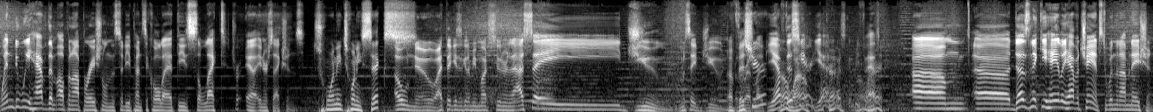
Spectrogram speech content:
When do we have them up and operational in the city of Pensacola at these select tr- uh, intersections? 2026? Oh, no. I think it's going to be much sooner than that. I say June. I'm going to say June. Of this year? light. Yeah, Oh, this wow. year. Yeah, Okay. no, it's going to be All fast. Um, uh, does Nikki Haley have a chance to win the nomination?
